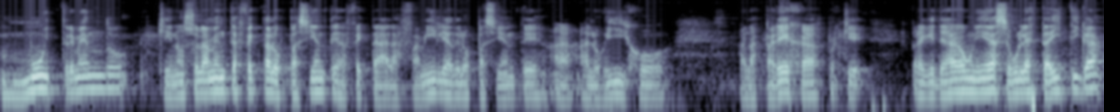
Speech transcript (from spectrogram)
muy tremendo que no solamente afecta a los pacientes, afecta a las familias de los pacientes, a, los hijos, a las parejas, porque para que te hagas una idea, según la estadística,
